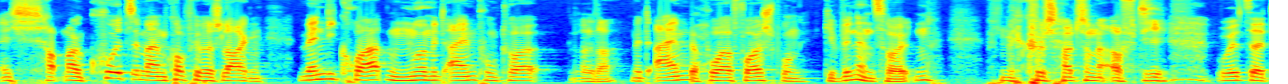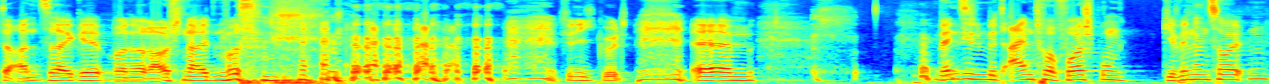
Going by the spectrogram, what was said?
ich habe mal kurz in meinem Kopf überschlagen, wenn die Kroaten nur mit einem Punkt Tor, oder mit einem Tor Vorsprung gewinnen sollten, Mirko schaut schon auf die Uhrzeit der Anzeige, wann er rausschneiden muss. Finde ich gut. Ähm, wenn sie mit einem Tor Vorsprung gewinnen sollten,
